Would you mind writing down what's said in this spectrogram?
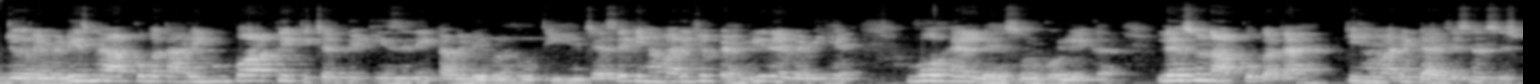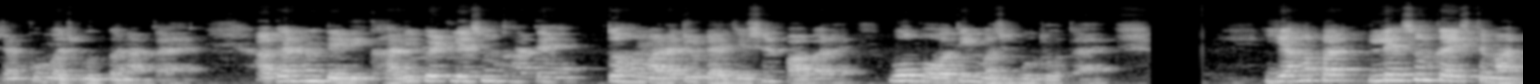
जो रेमेडीज मैं आपको बता रही हूँ, वो आपके किचन में इजीली अवेलेबल होती हैं। जैसे कि हमारी जो पहली रेमेडी है, वो है लहसुन को लेकर। लहसुन आपको पता है कि हमारी डाइजेशन सिस्टम को मज़बूत बनाता है। अगर हम डेली खाली पेट लहसुन खाते हैं तो हमारा जो डाइजेशन पावर है, वो बहुत ही मज़बूत होता है। यहाँ पर लहसुन का इस्तेमाल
